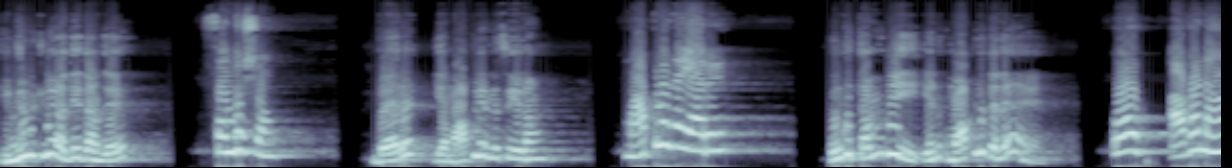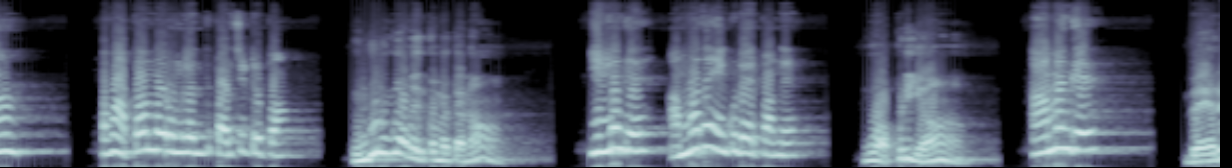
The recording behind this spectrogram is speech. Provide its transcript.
எங்க வீட்லயும் அதே தாங்க சந்தோஷம். வேற என் மாப்பிள்ளை என்ன செய்யலாம் மாப்பிள்ளை யாரு? உங்க தம்பி எனக்கு மாப்பிள்ளை தானே? ஓ அவனா? அவன் அப்பா அம்மா ரூம்ல இருந்து படிச்சிட்டு இருப்பான். உங்க ரூம்ல அவன் இருக்க மாட்டானா? இல்லங்க அம்மா தான் என் கூட இருப்பாங்க. ஓ அப்படியா? ஆமாங்க. வேற?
